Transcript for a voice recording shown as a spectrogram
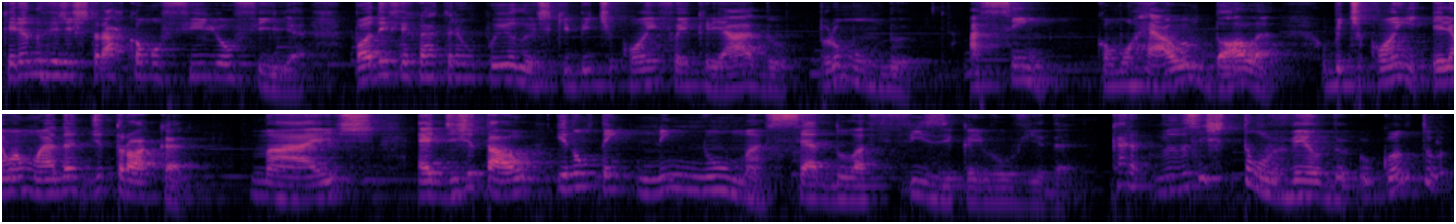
querendo registrar como filho ou filha. Podem ficar tranquilos que Bitcoin foi criado para o mundo. Assim como o real e o dólar, o Bitcoin ele é uma moeda de troca, mas é digital e não tem nenhuma cédula física envolvida. Cara, vocês estão vendo o quanto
